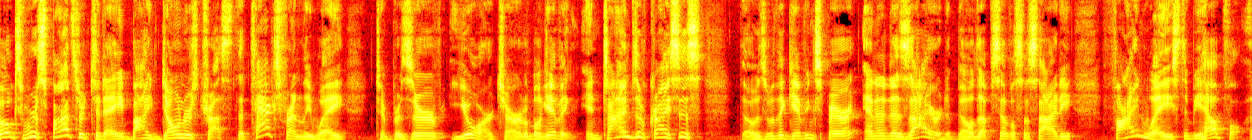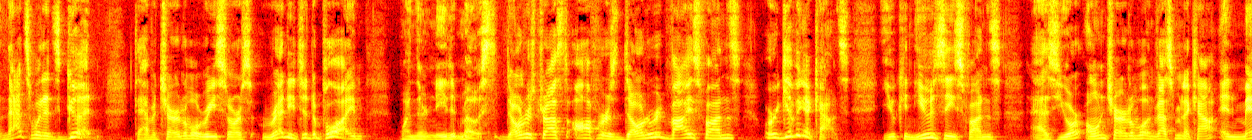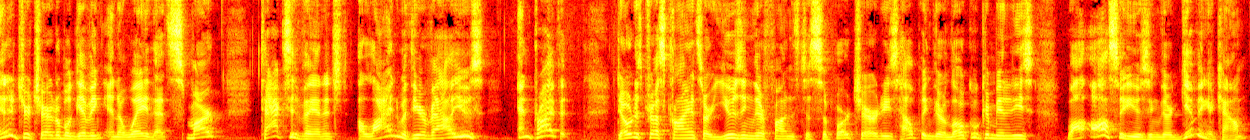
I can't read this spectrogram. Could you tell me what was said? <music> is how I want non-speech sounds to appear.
Folks, we're sponsored today by Donors Trust, the tax friendly way to preserve your charitable giving. In times of crisis, those with a giving spirit and a desire to build up civil society find ways to be helpful. And that's when it's good to have a charitable resource ready to deploy when they're needed most. Donors Trust offers donor advised funds or giving accounts. You can use these funds as your own charitable investment account and manage your charitable giving in a way that's smart, tax advantaged, aligned with your values, and private. Donors Trust clients are using their funds to support charities helping their local communities while also using their giving account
